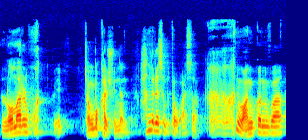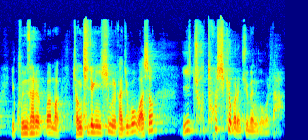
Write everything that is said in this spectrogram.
로마를 확 정복할 수 있는 하늘에서부터 와서 큰 왕권과 군사력과 막 정치적인 힘을 가지고 와서 이 초토화시켜버린 주변국을 다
